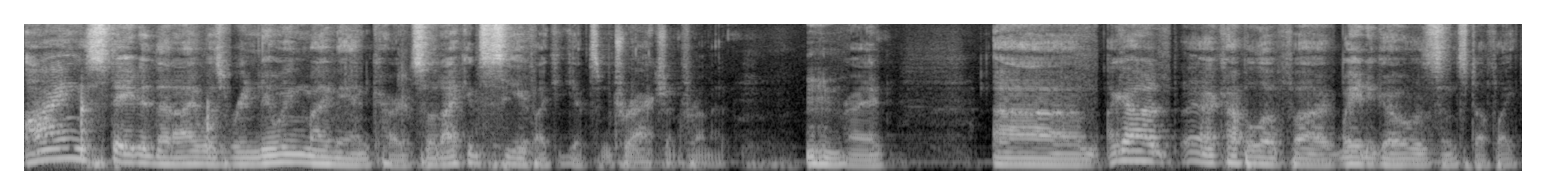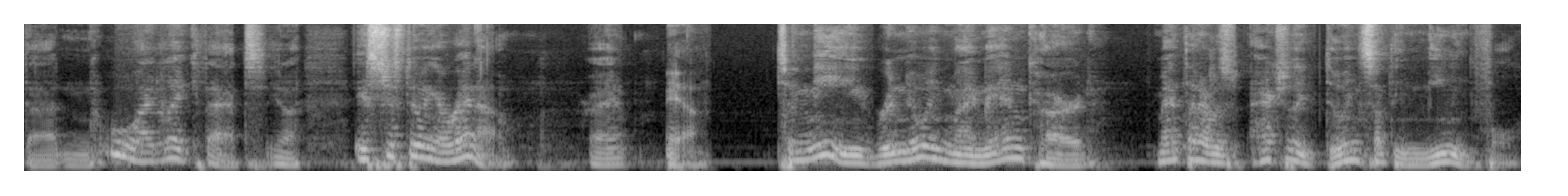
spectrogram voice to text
I stated that I was renewing my man card so that I could see if I could get some traction from it. Right. Um, I got a couple of uh, way to goes and stuff like that, and oh, I like that. You know, it's just doing a reno, right? Yeah. To me, renewing my man card meant that I was actually doing something meaningful.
